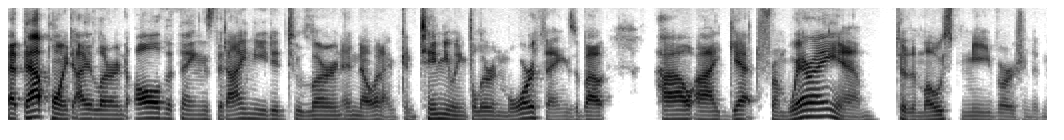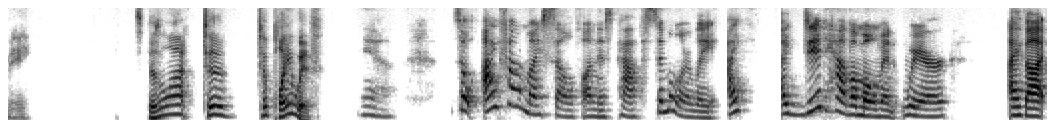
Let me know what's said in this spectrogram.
At that point, I learned all the things that I needed to learn and know, and I'm continuing to learn more things about how I get from where I am to the most me version of me. There's a lot to to play with. Yeah. So I found myself on this path similarly. I I did have a moment where I thought,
